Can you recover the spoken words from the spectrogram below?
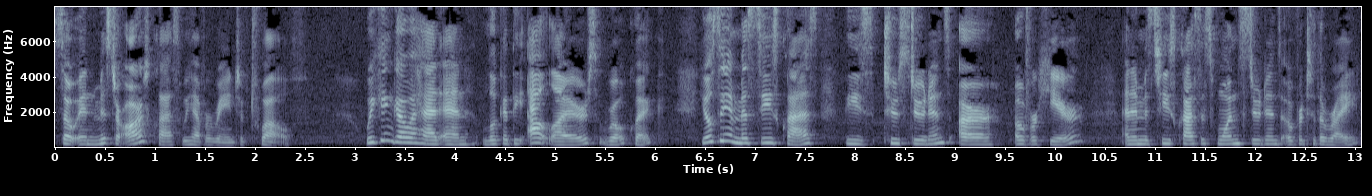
So in Mr. R's class, we have a range of 12. We can go ahead and look at the outliers real quick. You'll see in Miss C's class, these two students are over here, and in Miss T's class, it's one student over to the right.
